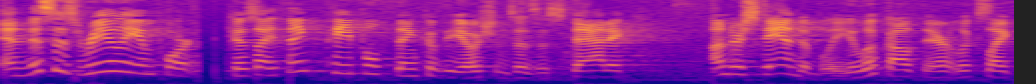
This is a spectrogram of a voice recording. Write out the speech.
And this is really important because I think people think of the oceans as a static, understandably. You look out there, it looks like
